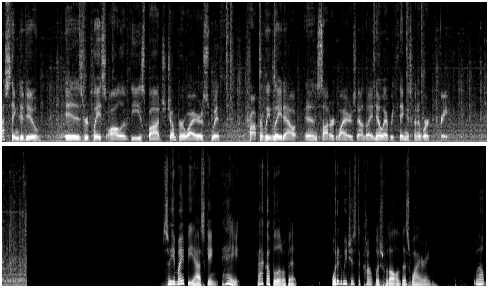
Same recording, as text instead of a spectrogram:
Last thing to do is replace all of these Bodge jumper wires with properly laid out and soldered wires now that I know everything is going to work great. So you might be asking, hey, back up a little bit. What did we just accomplish with all of this wiring? Well,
